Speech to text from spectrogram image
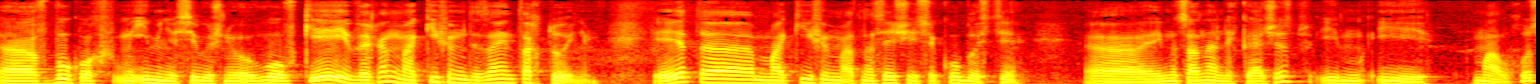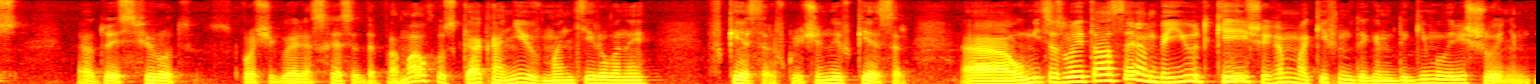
в буквах имени Всевышнего Вов Кей, Верен Макифим Дизайн Тахтойним. И это Макифим, относящийся к области эмоциональных качеств и, и Малхус, то есть сферот проще говоря, с Хеседа по Малхус, как они вмонтированы в кесар, включены в кесар. А у Митца Злойтасен бьют кейширем макифим дегимл решением.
